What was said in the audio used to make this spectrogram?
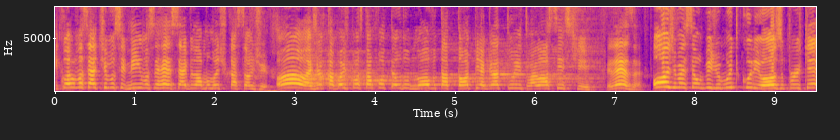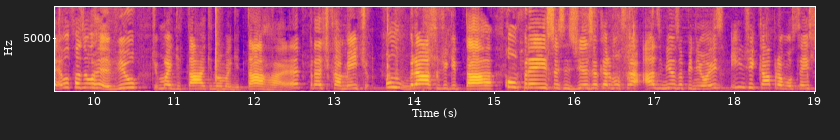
E quando você ativa o sininho, você recebe lá uma notificação de Oh, a Ju acabou de postar um conteúdo novo, tá top e é gratuito, vai lá assistir, beleza? Hoje vai ser um vídeo muito curioso, porque eu vou fazer um review de uma guitarra que não é uma guitarra, é praticamente um braço de guitarra. Comprei isso esses dias e eu quero mostrar as minhas opiniões e indicar pra vocês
